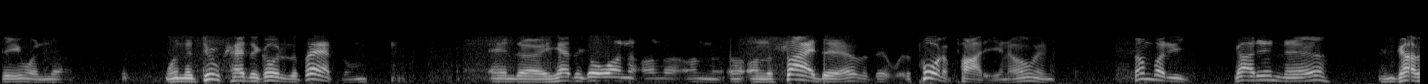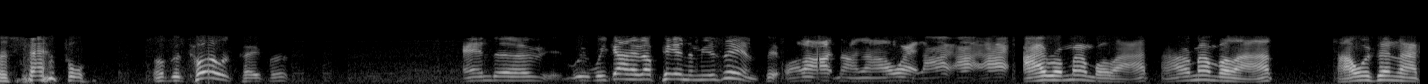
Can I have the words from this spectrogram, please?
see, when uh, when the Duke had to go to the bathroom, and uh, he had to go on on the on the, on the side there, with the, the porta potty, you know, and somebody got in there and got a sample of the toilet paper and uh, we we got it up here in the museum. Well, I, no, no, wait, I, I I remember that. I remember that. I was in that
